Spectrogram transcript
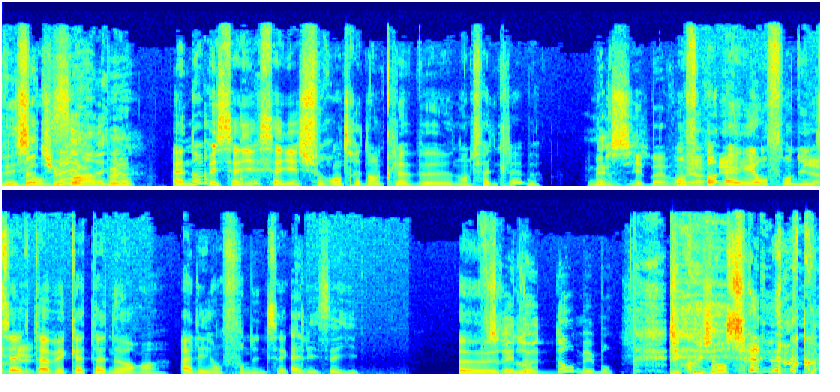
Mais sans tu vois un peu. Ah non mais ça y est, ça y est, je suis rentrée dans le club, euh, dans le fan club. Merci. Et bah On voilà. Bienvenue. allez, on fonde une Bienvenue. secte avec Atanor. Allez, on fonde une secte. Allez, ça y est. Euh, donc- deux dedans, mais bon. du coup j'enchaîne là quoi.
